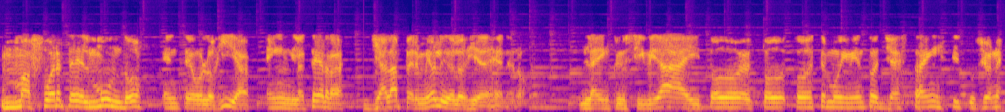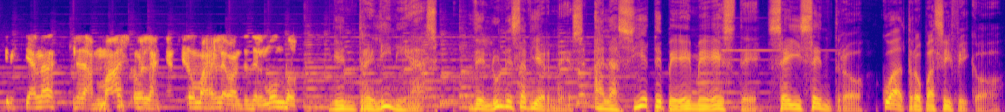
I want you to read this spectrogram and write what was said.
más fuerte del mundo en teología en Inglaterra ya la permeó la ideología de género la inclusividad y todo, todo, todo este movimiento ya está en instituciones cristianas de las más o las que han sido más relevantes del mundo. Entre líneas, de lunes a viernes a las 7 p.m. Este, 6 Centro, 4 Pacífico.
